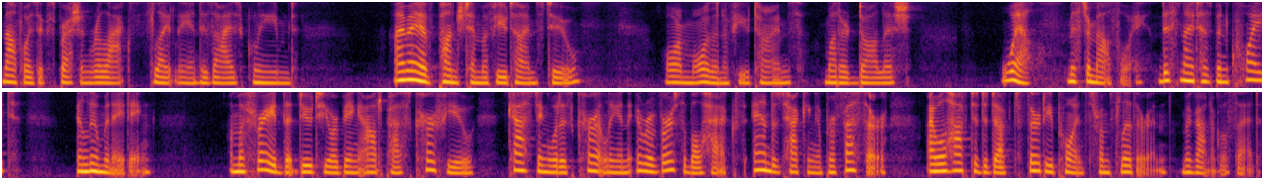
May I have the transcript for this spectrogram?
Malfoy's expression relaxed slightly, and his eyes gleamed. I may have punched him a few times, too. Or more than a few times, muttered Dawlish. Well, Mr. Malfoy, this night has been quite illuminating. I'm afraid that due to your being out past curfew, casting what is currently an irreversible hex, and attacking a professor, I will have to deduct thirty points from Slytherin, McGonagall said.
